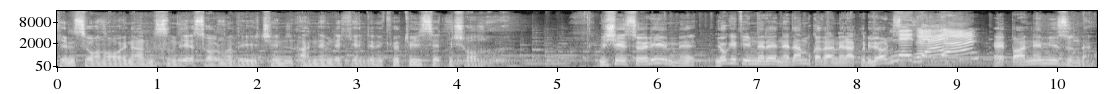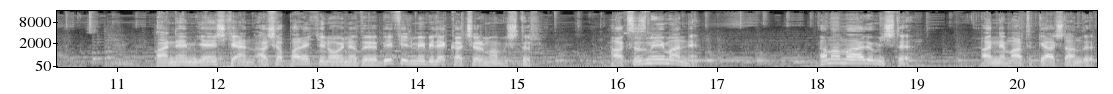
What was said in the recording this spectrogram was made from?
Kimse ona oynar mısın diye sormadığı için annem de kendini kötü hissetmiş olmalı. Bir şey söyleyeyim mi? Yogi filmlere neden bu kadar meraklı biliyor musun? Neden? Hep annem yüzünden. Annem gençken Aşa Parek'in oynadığı bir filmi bile kaçırmamıştır. Haksız mıyım anne? Ama malum işte. Annem artık yaşlandı.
